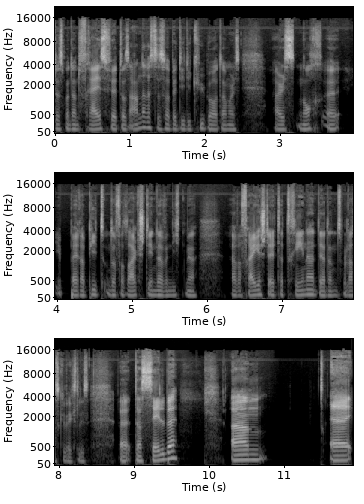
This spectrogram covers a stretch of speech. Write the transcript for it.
dass man dann frei ist für etwas anderes. Das war bei Didi Kübauer damals als noch äh, bei Rapid unter Vertrag stehender, aber nicht mehr, aber freigestellter Trainer, der dann zum Lask gewechselt ist. Äh, dasselbe. Ähm, äh,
